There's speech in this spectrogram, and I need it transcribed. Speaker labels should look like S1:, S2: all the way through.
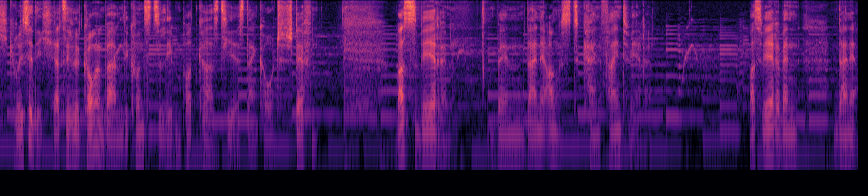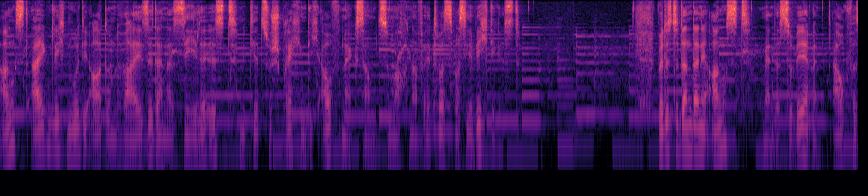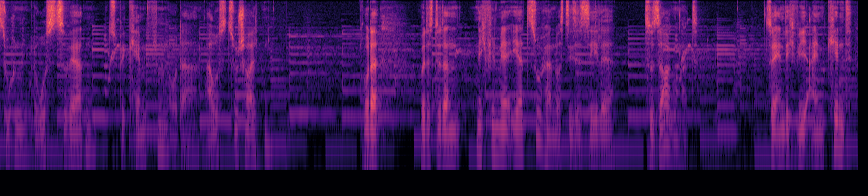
S1: Ich grüße dich. Herzlich willkommen beim Die Kunst zu leben Podcast. Hier ist dein Coach Steffen. Was wäre, wenn deine Angst kein Feind wäre? Was wäre, wenn deine Angst eigentlich nur die Art und Weise deiner Seele ist, mit dir zu sprechen, dich aufmerksam zu machen auf etwas, was ihr wichtig ist? Würdest du dann deine Angst, wenn das so wäre, auch versuchen loszuwerden, zu bekämpfen oder auszuschalten? Oder würdest du dann nicht vielmehr eher zuhören, was diese Seele zu sagen hat? So ähnlich wie ein Kind,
